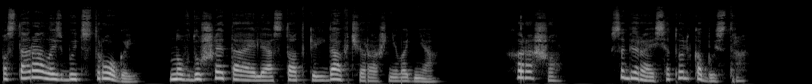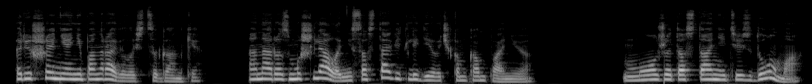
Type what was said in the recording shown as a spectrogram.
Постаралась быть строгой, но в душе таяли остатки льда вчерашнего дня. «Хорошо. Собирайся, только быстро». Решение не понравилось цыганке. Она размышляла, не составить ли девочкам компанию. «Может, останетесь дома?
